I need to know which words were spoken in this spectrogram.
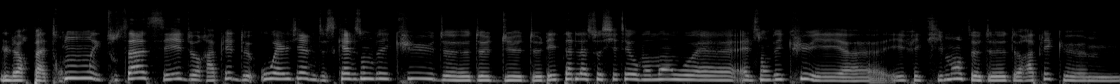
leur patron et tout ça, c'est de rappeler de où elles viennent, de ce qu'elles ont vécu, de, de, de, de l'état de la société au moment où elles ont vécu. Et, effectivement, de, rappeler que.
